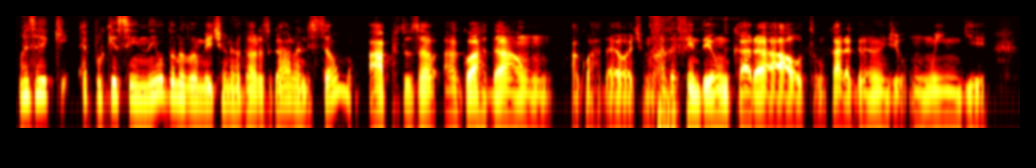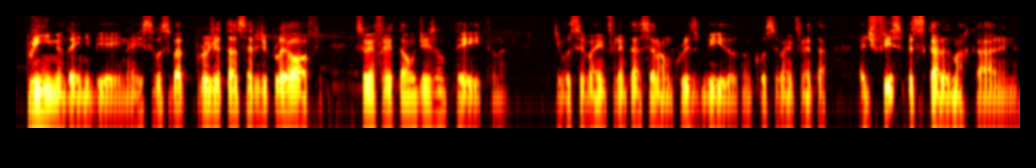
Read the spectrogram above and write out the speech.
Mas é que é porque assim, nem o Donovan Mitchell nem o Darius Garland, eles são aptos a, a guardar um, aguardar é ótimo, né? a defender um cara alto, um cara grande, um wing premium da NBA, né? E se você vai projetar a série de playoff, que você vai enfrentar um Jason Tatum, né? Que você vai enfrentar, sei lá, um Chris Middleton, que você vai enfrentar. É difícil para esses caras marcarem, né?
